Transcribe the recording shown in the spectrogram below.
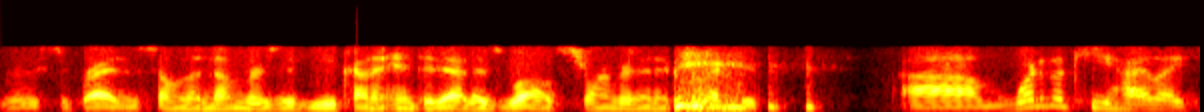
really surprised at some of the numbers that you kind of hinted at as well, stronger than expected. um, what are the key highlights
